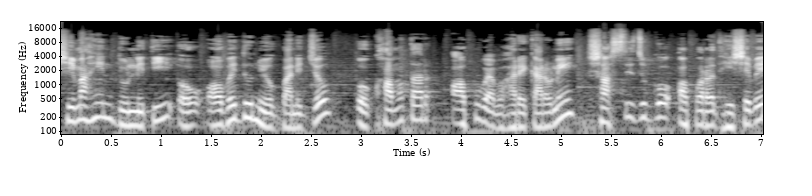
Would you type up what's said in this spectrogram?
সীমাহীন দুর্নীতি ও অবৈধ নিয়োগ বাণিজ্য ও ক্ষমতার অপব্যবহারের কারণে শাস্তিযোগ্য অপরাধ হিসেবে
